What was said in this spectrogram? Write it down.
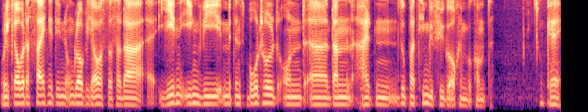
Und ich glaube, das zeichnet ihn unglaublich aus, dass er da äh, jeden irgendwie mit ins Boot holt und äh, dann halt ein super Teamgefüge auch hinbekommt. Okay.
